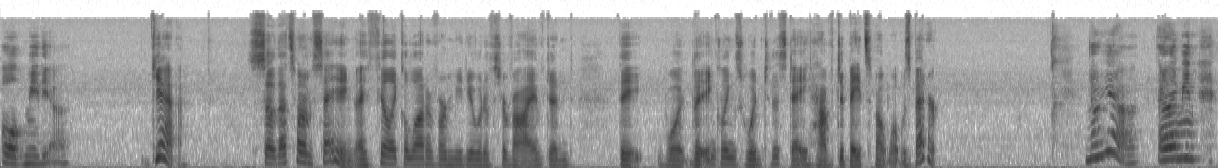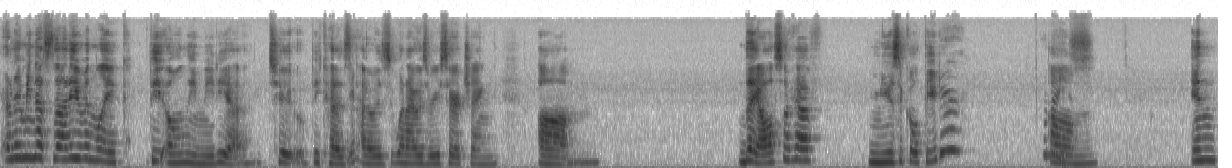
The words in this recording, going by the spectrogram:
old media. Yeah. So that's what I'm saying. I feel like a lot of our media would have survived, and they would. The Inklings would to this day have debates about what was better. No, yeah, and I mean, and I mean that's not even like the only media too, because Yeah. I was when I was researching, um, they also have musical theater. Oh, nice. Um, in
